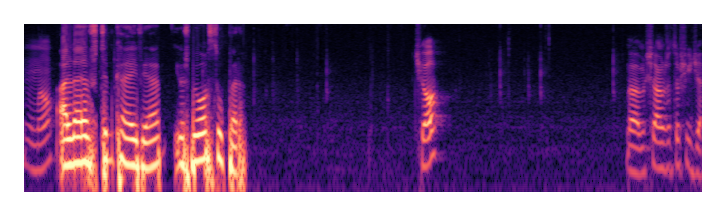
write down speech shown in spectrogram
No, ale w tym cave'ie już było super. cio? No, myślałem, że coś idzie.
